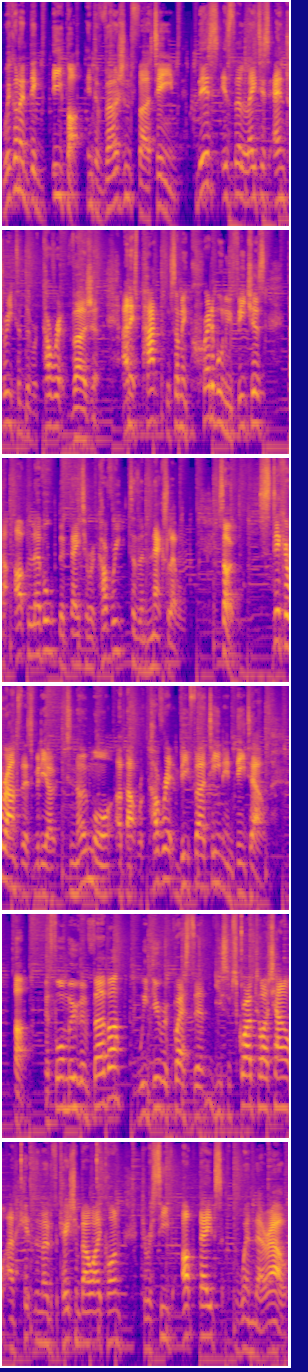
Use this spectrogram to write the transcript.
we're gonna dig deeper into version 13. This is the latest entry to the Recoverit version, and it's packed with some incredible new features that up-level the data recovery to the next level. So, stick around to this video to know more about Recoverit v13 in detail, but before moving further, we do request that you subscribe to our channel and hit the notification bell icon to receive updates when they're out.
